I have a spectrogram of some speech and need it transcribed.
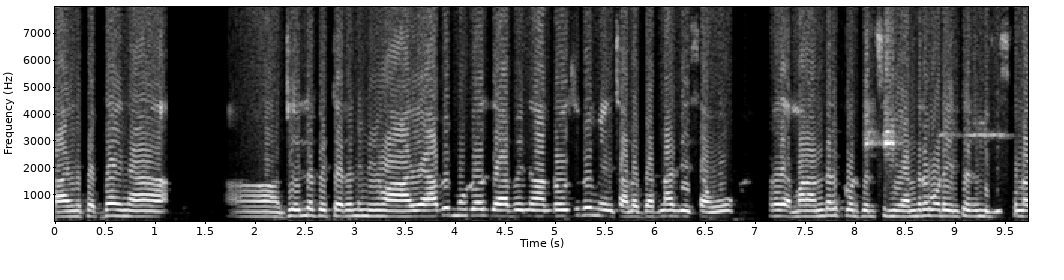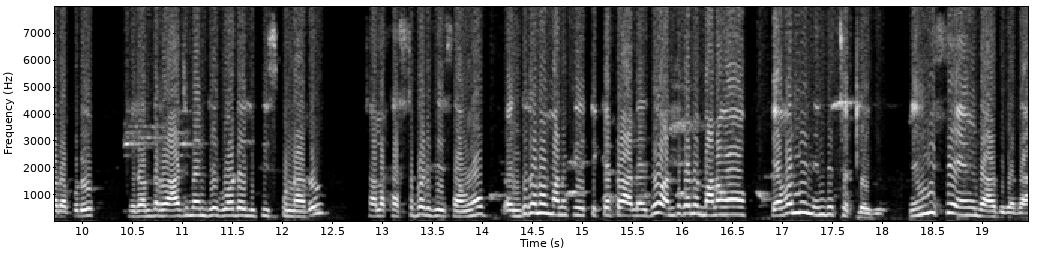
ఆయన పెద్ద ఆయన జైల్లో పెట్టారని మేము ఆ యాభై మూడు రోజులు యాభై నాలుగు రోజులు మేము చాలా ధర్నాలు చేసాము మనందరికి కూడా తెలిసి మీ అందరూ కూడా ఇంటర్వ్యూలు తీసుకున్నారు అప్పుడు. మీరందరూ రాజమండ్రి కూడా వెళ్ళి తీసుకున్నారు. చాలా కష్టపడి చేసాము ఎందుకనో మనకి టికెట్ రాలేదు. అందుకని మనం ఎవరిని నిందించట్లేదు. నిందిస్తే ఏమి రాదు కదా.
